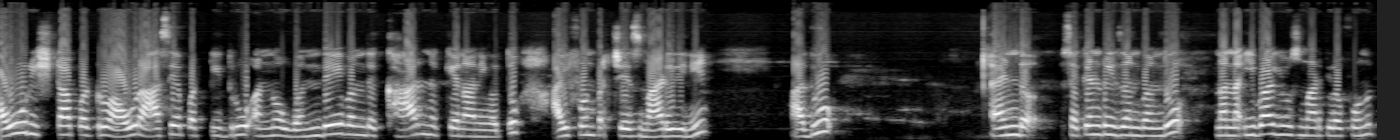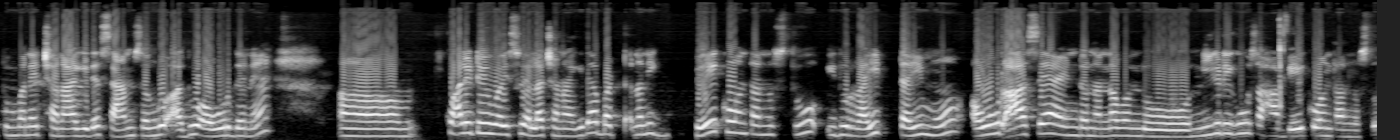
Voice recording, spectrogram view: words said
ಅವ್ರು ಇಷ್ಟಪಟ್ರು, ಅವ್ರು ಆಸೆ ಪಟ್ಟಿದ್ರು ಅನ್ನೋ ಒಂದೇ ಒಂದು ಕಾರಣಕ್ಕೆ ನಾನು ಇವತ್ತು ಐಫೋನ್ ಪರ್ಚೇಸ್ ಮಾಡಿದ್ದೀನಿ ಅದು ಅಂಡ್ ಸೆಕೆಂಡ್ ರೀಸನ್ ಬಂದು ನನ್ನ ಇವಾಗ ಯೂಸ್ ಮಾಡ್ತಿರೋ ಫೋನು ತುಂಬಾನೇ ಚೆನ್ನಾಗಿದೆ ಸ್ಯಾಮ್ಸಂಗು ಅದು ಅವ್ರದೇನೆ. ಕ್ವಾಲಿಟಿ ವೈಸು ಎಲ್ಲ ಚೆನ್ನಾಗಿದೆ ಬಟ್ ನನಗ್ ಬೇಕು ಅಂತ ಅನ್ನಿಸ್ತು. ಇದು ರೈಟ್ ಟೈಮು ಅವ್ರ ಆಸೆ ಅಂಡ್ ನನ್ನ ಒಂದು ನೀಡಿಗೂ ಸಹ ಬೇಕು ಅಂತ ಅನ್ನಿಸ್ತು.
